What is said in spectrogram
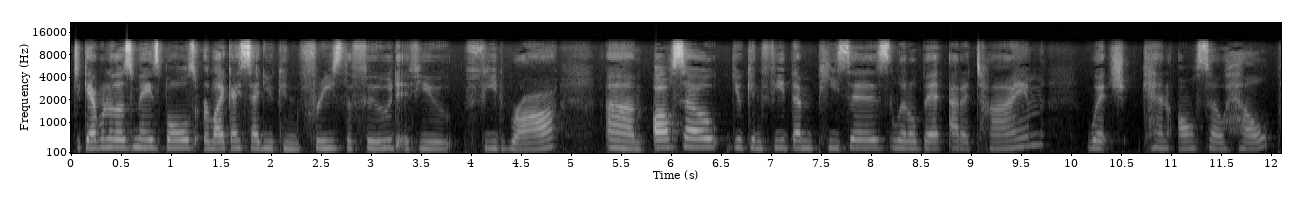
to get one of those maze bowls, or like I said, you can freeze the food if you feed raw. Um, also, you can feed them pieces, little bit at a time, which can also help.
